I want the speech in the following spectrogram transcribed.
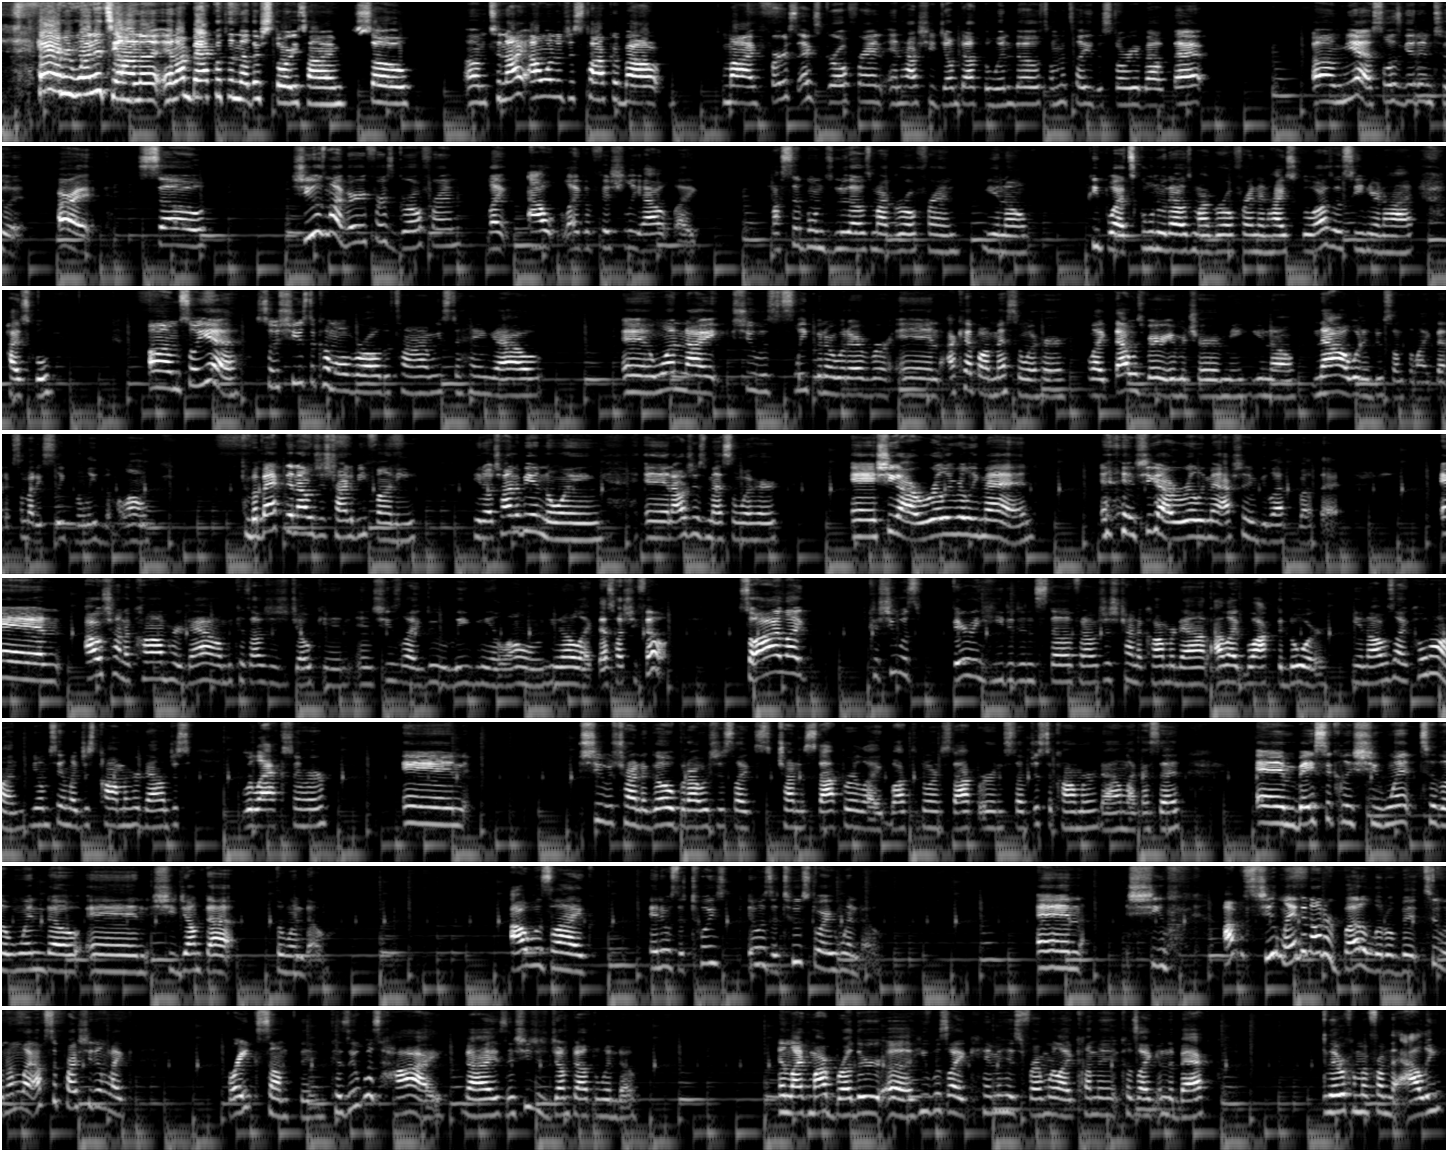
Hey everyone, it's Yana, and I'm back with another story time. So, um, tonight I want to just talk about my first ex girlfriend and how she jumped out the window. So, I'm gonna tell you the story about that. Um, yeah, so let's get into it. All right, so she was my very first girlfriend, like out, like officially out. Like, my siblings knew that was my girlfriend, you know, people at school knew that was my girlfriend in high school. I was a senior in high high school. Um, so yeah, so she used to come over all the time. We used to hang out. And one night she was sleeping or whatever, and I kept on messing with her. Like that was very immature of me, you know. Now I wouldn't do something like that. If somebody's sleeping, leave them alone. But back then I was just trying to be funny, you know, trying to be annoying, and I was just messing with her. And she got really, really mad. And she got really mad. I shouldn't be laughing about that and I was trying to calm her down because I was just joking. And she's like, dude, leave me alone. You know, like that's how she felt. So I like, because she was very heated and stuff. And I was just trying to calm her down. I like blocked the door. You know, I was like, hold on. You know what I'm saying? Like just calming her down, just relaxing her. And she was trying to go, but I was just like trying to stop her, like block the door and stop her and stuff, just to calm her down, like I said and basically she went to the window and she jumped out the window. I was like, and it was a two, it was a two-story window, and she, I was, she landed on her butt a little bit too, and I'm like, I'm surprised she didn't like break something because it was high, guys, and she just jumped out the window. And like my brother, uh, he was like him and his friend were like coming because like in the back they were coming from the alley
